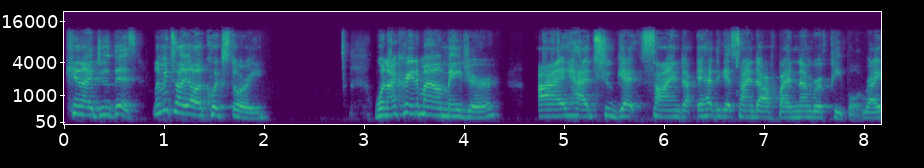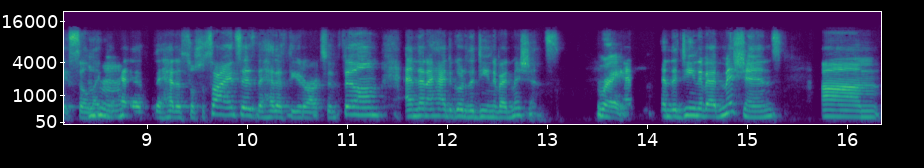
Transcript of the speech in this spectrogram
can I do this? Let me tell y'all a quick story. When I created my own major, I had to get signed. It had to get signed off by a number of people, right? So, like mm-hmm. the, head of, the, head of, social sciences, the head of theater arts and film, and then I had to go to the dean of admissions, right? And, and the dean of admissions, um,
